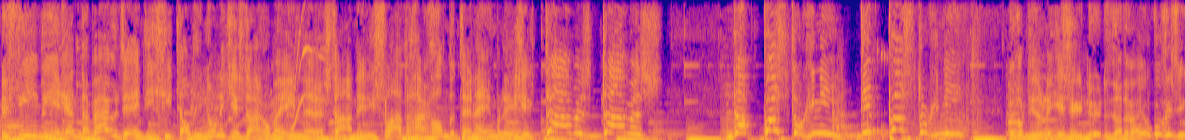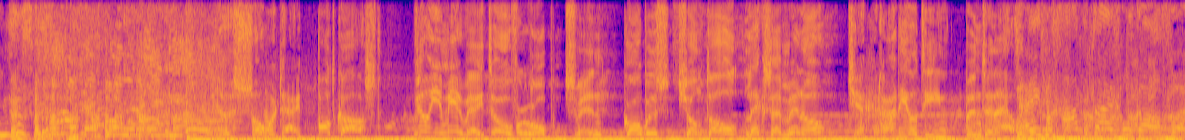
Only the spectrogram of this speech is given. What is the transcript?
Dus die, die rent naar buiten en die ziet al die nonnetjes daaromheen eh, staan... en die slaat haar handen ten hemel en die zegt... Dames, dames, dat past toch niet? Dit past toch niet? Waarop die nonnetjes zeggen... Nee, dat hadden wij ook al gezien. De Zomertijd Podcast. Wil je meer weten over Rob, Sven, Kobus, Chantal, Lex en Menno? Check radio10.nl. Hé, waar gaat het eigenlijk over?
